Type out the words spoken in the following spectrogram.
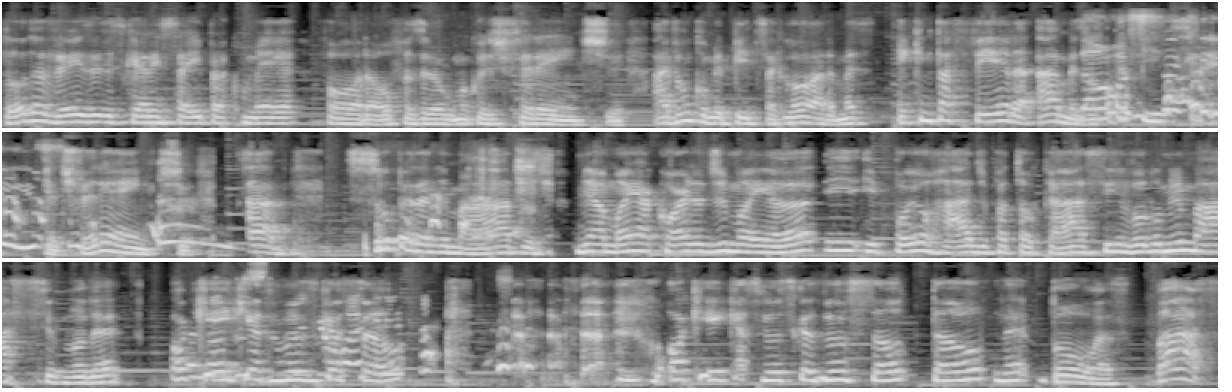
Toda vez eles querem sair para comer fora ou fazer alguma coisa diferente. Ai, vamos comer pizza agora? Mas é quinta-feira. Ah, mas Nossa, vamos comer pizza. que isso? Que é diferente, sabe? Super animados. Minha mãe acorda de manhã e, e põe o rádio pra tocar, assim, em volume máximo, né? Ok, que as músicas são. ok, que as músicas não são tão, né, boas. Mas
